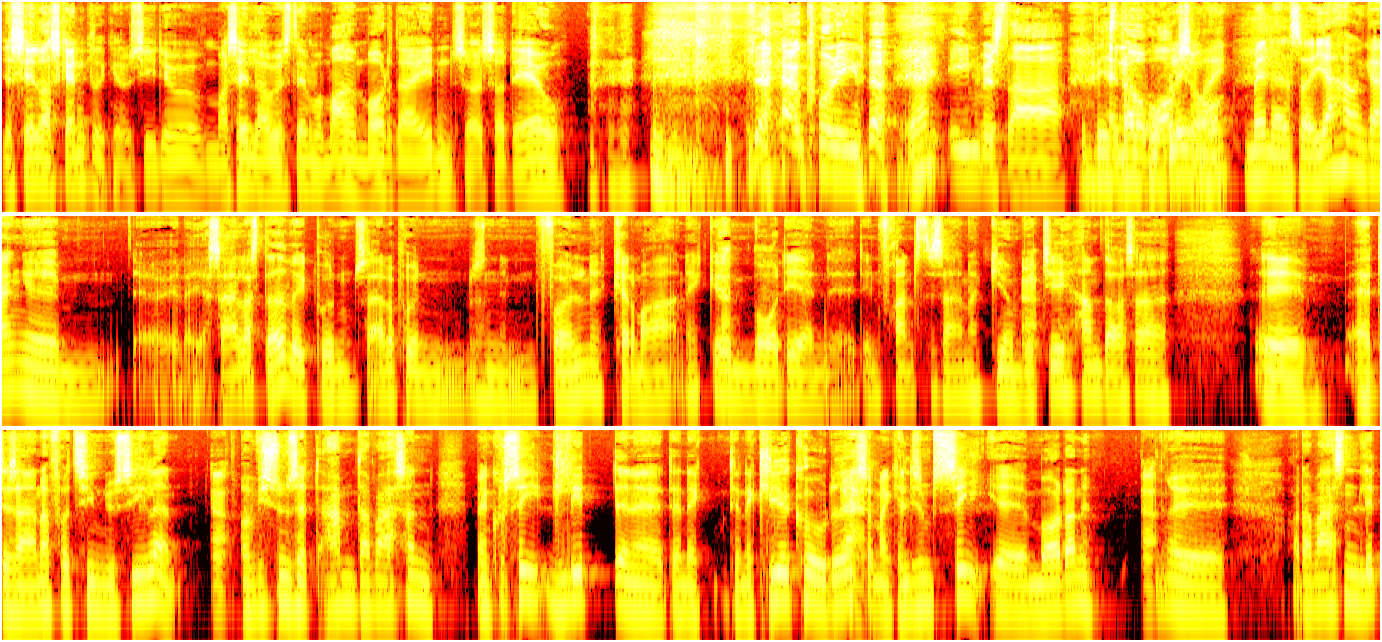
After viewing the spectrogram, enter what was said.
jeg selv har skantet, kan du sige. Det er jo mig selv, der bestemt, hvor meget måtte der er i den, så, så det er jo, der er jo kun en, Ja. en hvis der er, hvis er noget problemer, ikke? Men altså, jeg har engang, øh, eller jeg sejler stadigvæk på den, sejler på en, sådan en foldende katamaran, ikke? Ja. hvor det er, en, øh, det er en fransk designer, Guillaume ja. Vergier, ham der også er, øh, er designer for Team New Zealand. Ja. Og vi synes, at jamen, der var sådan, man kunne se lidt, den er, den er, den er clear-coded, ja. Så man kan ligesom se øh, modderne. Ja. Øh, og der var sådan lidt,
